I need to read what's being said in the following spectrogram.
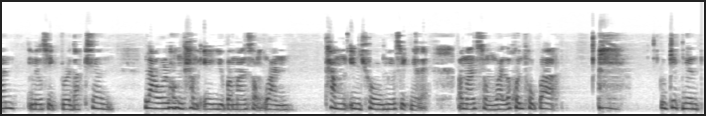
ด้าน music production เราลองทำเองอยู่ประมาณสองวัน ทำ intro music เนี่ยแหละ ประมาณสองวันแล้วค้นพบว่า กูเก็บเงินไป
